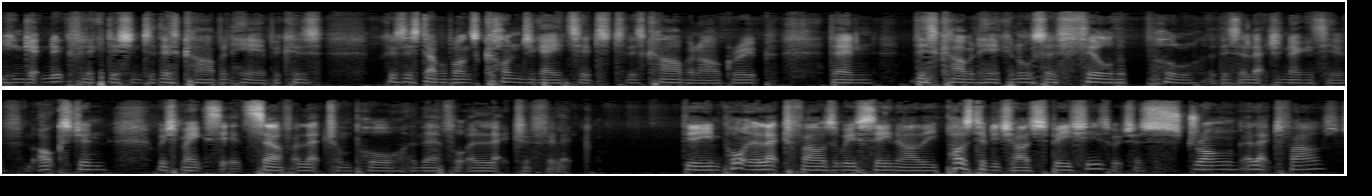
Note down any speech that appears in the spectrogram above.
you can get nucleophilic addition to this carbon here because because this double bond's conjugated to this carbonyl group then this carbon here can also fill the pull of this electronegative oxygen which makes it itself electron poor and therefore electrophilic. The important electrophiles that we've seen are the positively charged species which are strong electrophiles,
